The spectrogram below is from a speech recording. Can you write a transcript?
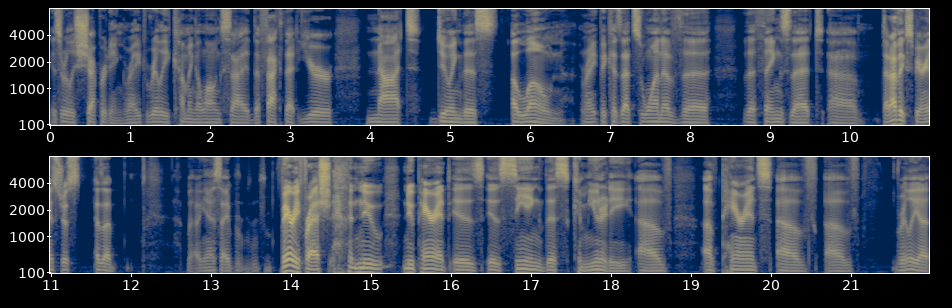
is really shepherding, right? Really coming alongside the fact that you're not doing this alone, right? Because that's one of the the things that uh, that I've experienced just as a you know, very fresh new new parent is is seeing this community of of parents of of really a,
